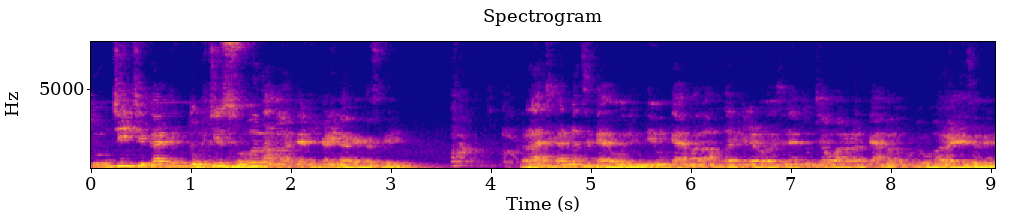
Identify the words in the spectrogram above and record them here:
तुमची चिकाटी तुमची सोबत आम्हाला त्या ठिकाणी लागत असते. राजकारणाचं काय हो इथे येऊन काय आम्हाला आमदारकी लढवायचं नाही? तुमच्या वार्डात काय आम्हाला कुठे उभं राहायचं नाही?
